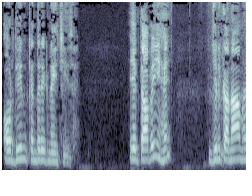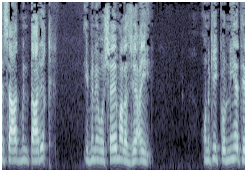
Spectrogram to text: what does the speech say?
اور دین کے اندر ایک نئی چیز ہے۔ ایک تابعی ہیں جن کا نام ہے سعد بن طارق ابن وشیم الجائی ان کی کنیت ہے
